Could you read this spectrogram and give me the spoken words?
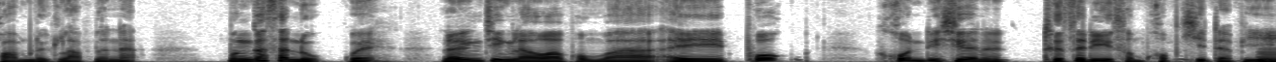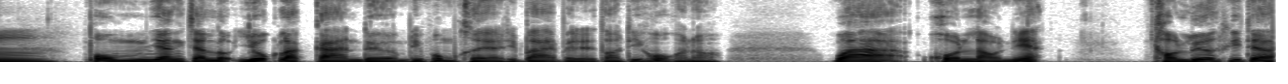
ความลึกลับนั้นอะ มันก็สนุกเว้ย แล้วจริงๆ แล้วอะผมว่าไอ้พวกคนที่เชื่อในทฤษฎีสมคบคิดอะพี่อืมผมยังจะยกหลักการเดิมที่ผมเคยอธิบายไปในตอนที่หกอะเนาะว่าคนเหล่าเนี้ย เขาเลือกที่จะ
